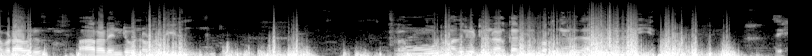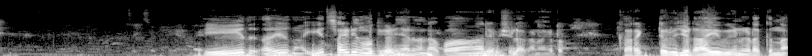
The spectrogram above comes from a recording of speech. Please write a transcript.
അവിടെ ആ ഒരു പാറയുടെ എന്റെ കൊണ്ടുള്ള അവിടെ തീരുന്നു അങ്ങോട്ടും മതിൽ കിട്ടുന്നുണ്ട് ആൾക്കാർക്ക് പുറത്ത് ഇരിക്കും ഏത് അതായത് ഏത് സൈഡിൽ നോക്കി കഴിഞ്ഞാലും നല്ല അപാര വിഷയിലാണ് കേട്ടോ. കറക്റ്റ് ഒരു ജഡായി വീണ് കിടക്കുന്ന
